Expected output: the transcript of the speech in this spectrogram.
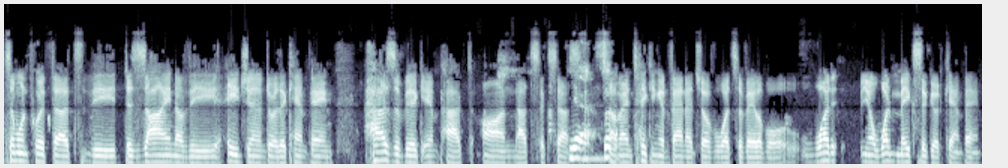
Someone put that the design of the agent or the campaign has a big impact on that success. Yeah, so, um, and taking advantage of what's available. What you know, what makes a good campaign?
